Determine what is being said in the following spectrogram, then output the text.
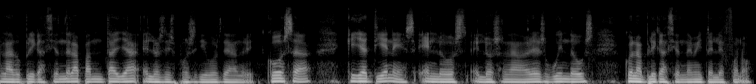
la duplicación de la pantalla en los dispositivos de Android, cosa que ya tienes en los, en los ordenadores Windows con la aplicación de mi teléfono.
